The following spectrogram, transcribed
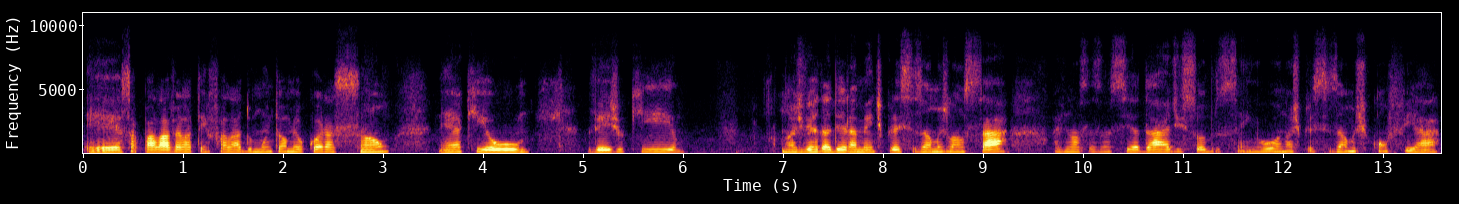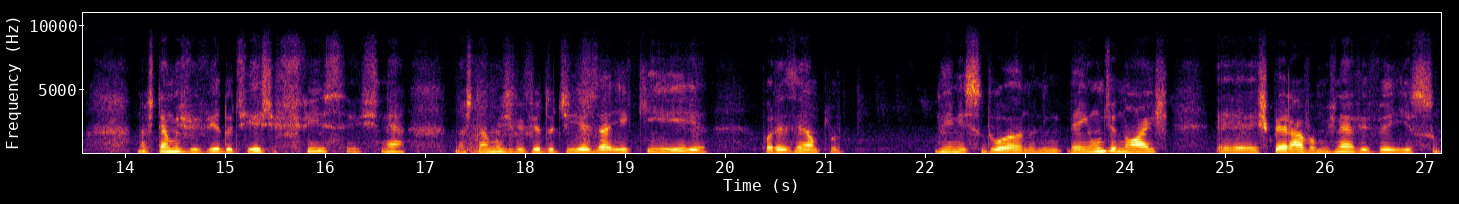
É, essa palavra ela tem falado muito ao meu coração, né? Que eu vejo que nós verdadeiramente precisamos lançar as nossas ansiedades sobre o Senhor, nós precisamos confiar. Nós temos vivido dias difíceis, né? Nós temos vivido dias aí que, por exemplo, no início do ano, nenhum de nós é, esperávamos, né, viver isso.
